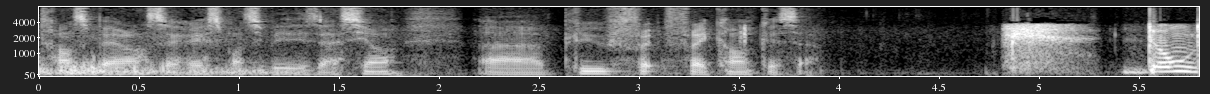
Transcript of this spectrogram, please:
transparence et responsabilisation plus fréquentes que ça. Donc,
